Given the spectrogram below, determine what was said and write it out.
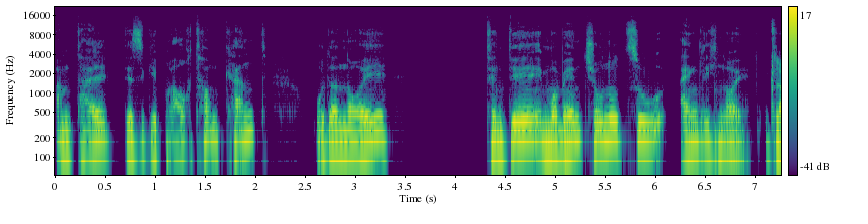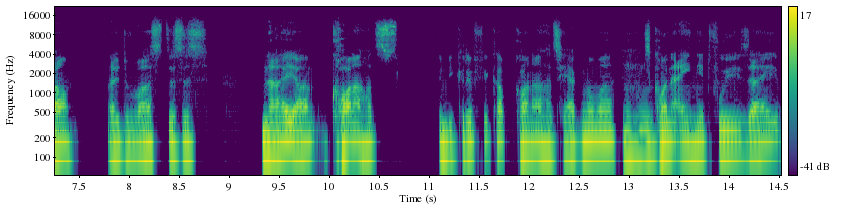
einem Teil, das ihr gebraucht haben könnt oder neu, tendiere ich im Moment schon noch zu eigentlich neu. Klar, weil du weißt, das ist, naja, keiner hat es in die Griffe gehabt, keiner hat es hergenommen. Mhm. Es kann eigentlich nicht viel sein.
